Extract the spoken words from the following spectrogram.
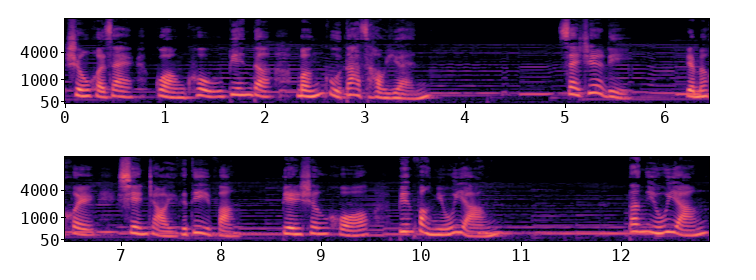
生活在广阔无边的蒙古大草原，在这里，人们会先找一个地方，边生活边放牛羊。当牛羊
